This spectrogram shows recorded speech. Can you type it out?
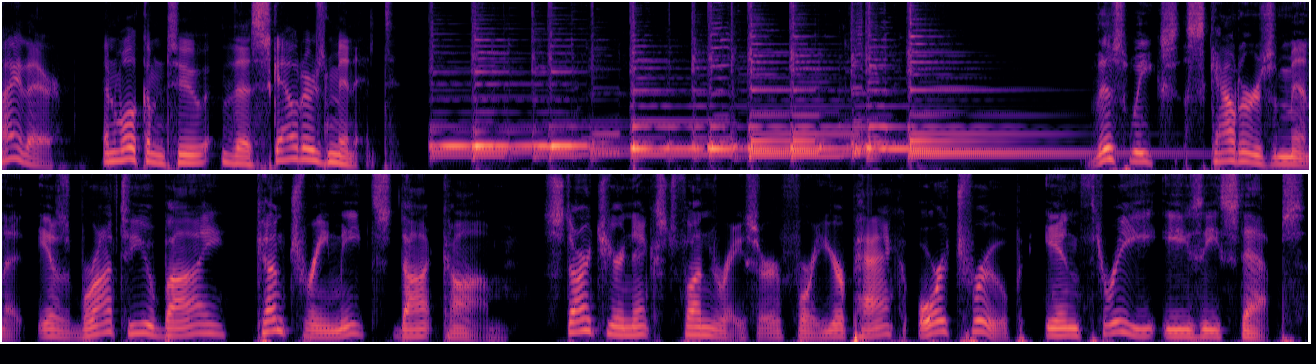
Hi there, and welcome to the Scouters Minute. This week's Scouters Minute is brought to you by CountryMeats.com. Start your next fundraiser for your pack or troop in three easy steps.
